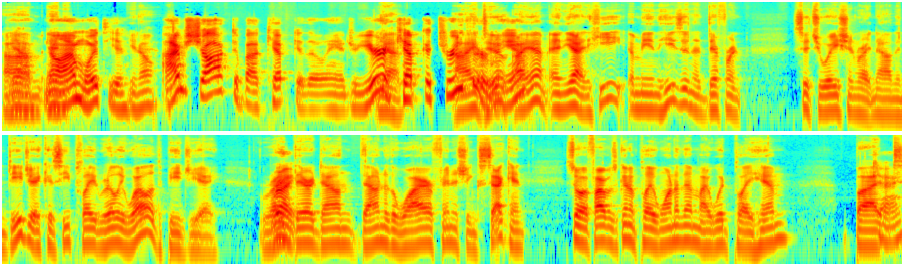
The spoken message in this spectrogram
yeah. Um, No, and, I'm with you. you know I'm shocked about Koepka though, Andrew. You're Yeah. a Koepka truther, I do, man. I am, and yeah, he I mean he's in a different situation right now than DJ because he played really well at the PGA, right, Right. there down down to the wire, finishing second. So if I was going to play one of them, I would play him, but. Okay.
